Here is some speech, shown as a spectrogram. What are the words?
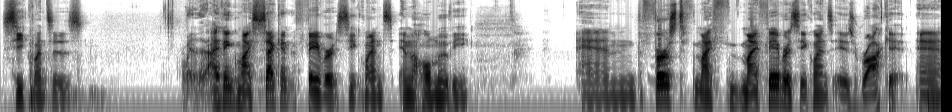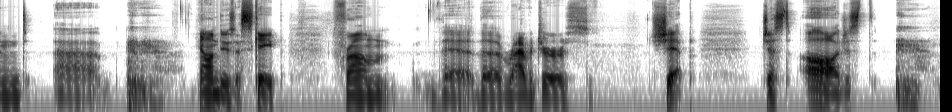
sequences. I think my second favorite sequence in the whole movie And the first, my my favorite sequence is Rocket and uh, Yondu's escape from the the Ravagers ship. Just oh, just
